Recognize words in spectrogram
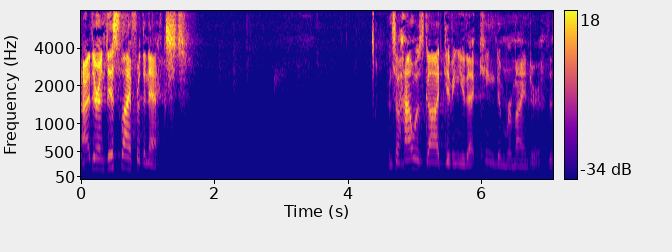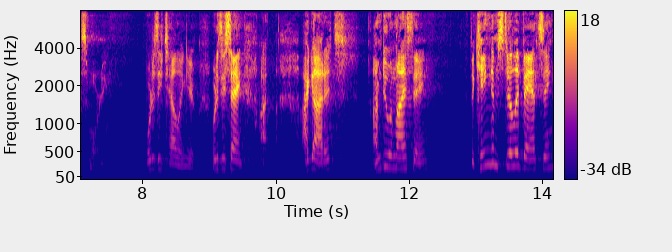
either in this life or the next. And so, how is God giving you that kingdom reminder this morning? What is He telling you? What is He saying? I, I got it. I'm doing my thing. The kingdom's still advancing.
